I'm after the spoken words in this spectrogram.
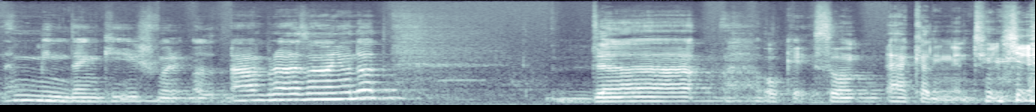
Nem mindenki ismeri az ábrázányodat, de oké, okay, szóval el kell innen tűnjél.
